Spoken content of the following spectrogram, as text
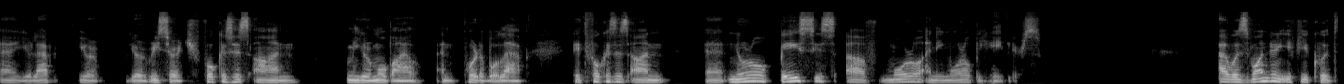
uh, your lab, your your research focuses on, I mean, your mobile and portable lab. It focuses on uh, neural basis of moral and immoral behaviors. I was wondering if you could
